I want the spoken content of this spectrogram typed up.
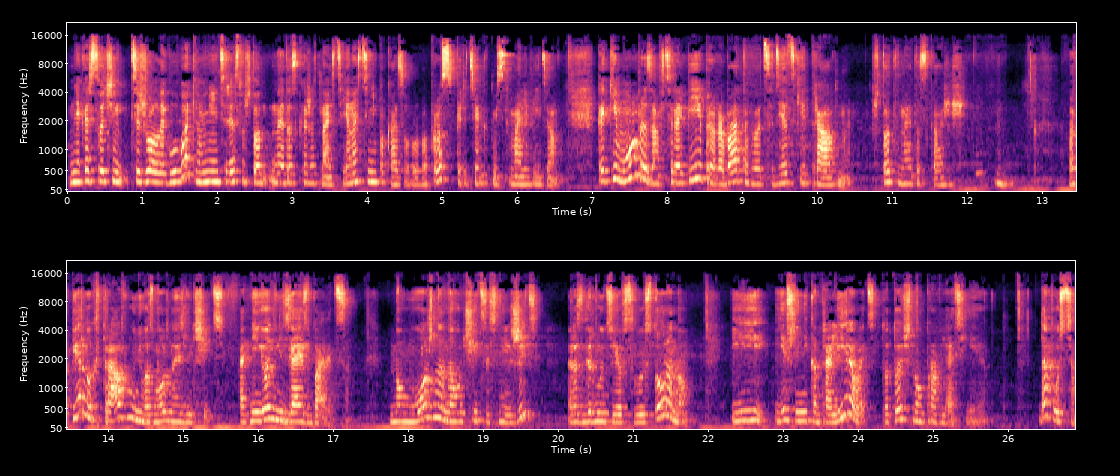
мне кажется, очень тяжелый и глубокий, но мне интересно, что на это скажет Настя. Я Насте не показывала вопрос перед тем, как мы снимали видео. Каким образом в терапии прорабатываются детские травмы? Что ты на это скажешь? Во-первых, травму невозможно излечить. От нее нельзя избавиться. Но можно научиться с ней жить, развернуть ее в свою сторону и, если не контролировать, то точно управлять ею. Допустим,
